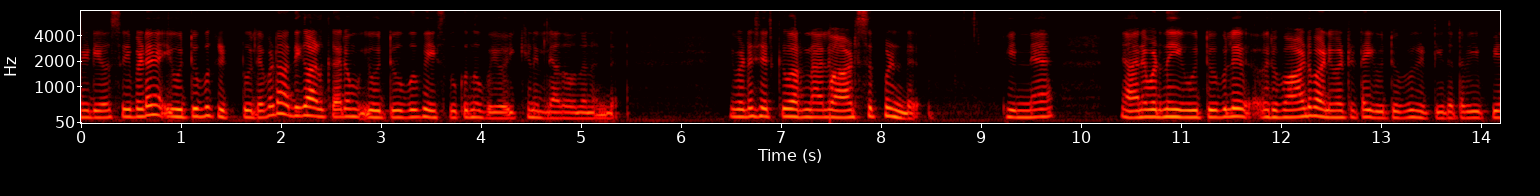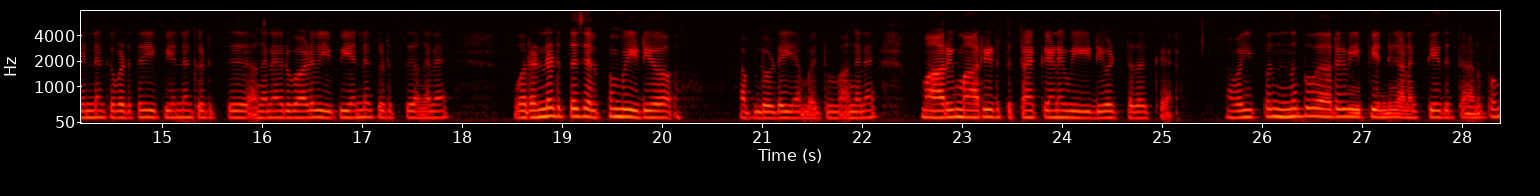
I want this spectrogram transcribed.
വീഡിയോസ് ഇവിടെ യൂട്യൂബ് കിട്ടൂല. ഇവിടെ അധികം ആൾക്കാരും യൂട്യൂബ് ഫേസ്ബുക്ക് ഒന്നും ഉപയോഗിക്കണില്ല തോന്നുന്നുണ്ട് ഇവിടെ ശരിക്കും പറഞ്ഞാൽ വാട്സപ്പ് ഉണ്ട് പിന്നെ ഞാനിവിടുന്ന് യൂട്യൂബിൽ ഒരുപാട് പണിപെട്ടിട്ട് യൂട്യൂബ് കിട്ടിയത് കേട്ടോ വി പി എൻ ഒക്കെ ഇവിടുത്തെ വി പി എൻ ഒക്കെ എടുത്ത് അങ്ങനെ ഒരുപാട് വി പി എൻ ഒക്കെ എടുത്ത് അങ്ങനെ ഒരെണ്ണം എടുത്ത് ചിലപ്പം വീഡിയോ അപ്ലോഡ് ചെയ്യാൻ പറ്റും. അങ്ങനെ മാറി മാറി എടുത്തിട്ടൊക്കെയാണ് വീഡിയോ ഇട്ടതൊക്കെ. അപ്പോൾ ഇപ്പം ഇന്നിപ്പോൾ വേറൊരു വി പി എൻ കണക്ട് ചെയ്തിട്ടാണ് ഇപ്പം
